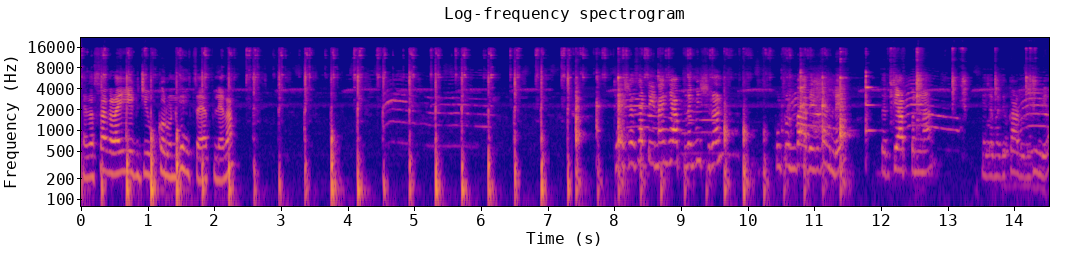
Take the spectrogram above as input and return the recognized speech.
त्याचा सगळा एकजीव करून घ्यायचा आहे आपल्याला. ठेशासाठी ना हे आपलं मिश्रण कुठून बारीक झाले. तर ते आपण ना ह्याच्यामध्ये काढून घेऊया.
